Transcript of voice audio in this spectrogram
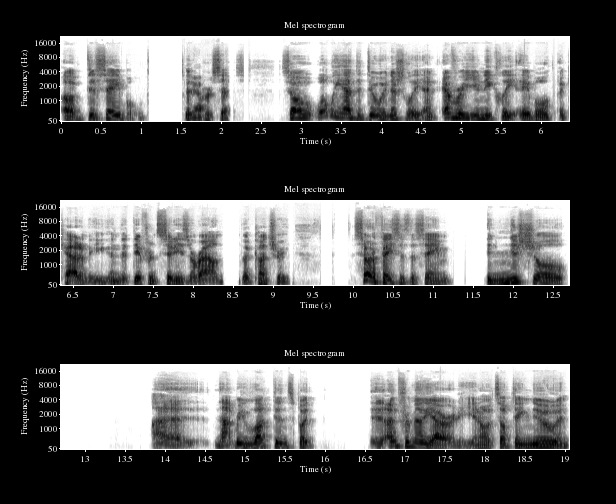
of disabled that yep. persists. So what we had to do initially, and every uniquely abled academy in the different cities around the country sort of faces the same initial, uh, not reluctance, but uh, unfamiliarity. You know, it's something new and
